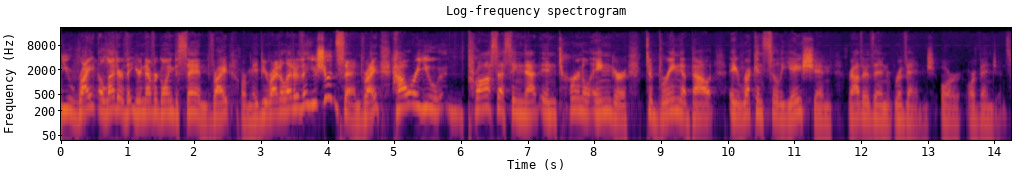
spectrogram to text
You write a letter that you're never going to send, right? Or maybe write a letter that you should send, right? How are you processing that internal anger to bring about a reconciliation rather than revenge or, or vengeance?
